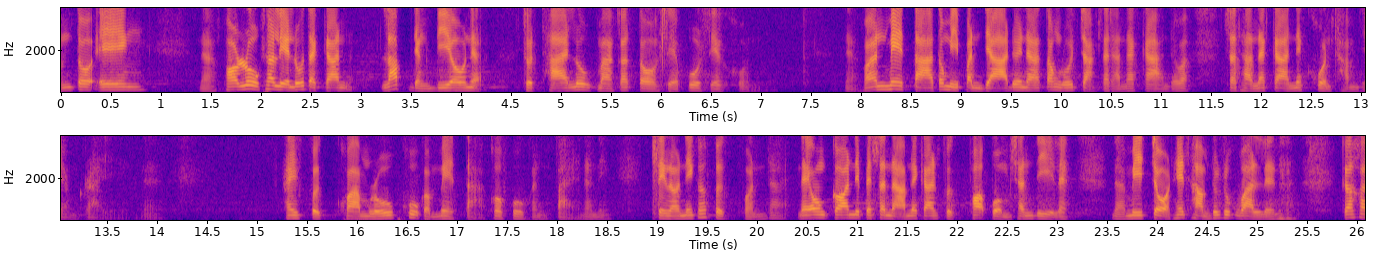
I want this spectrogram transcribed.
นตัวเองนะพราะลูกถ้าเรียนรู้แต่การรับอย่างเดียวเนี่ยสุดท้ายลูกมาก็โตเสียผู้เสียคนเนะเพราะฉะนั้นเมตตาต้องมีปัญญาด้วยนะ ต้องรู้จักสถานการณ์ด้วยว่าสถานการณ์เนี่ยควรทำอย่างไร ให้ฝึกความรู้คู่กับเมตตาควบคู่กันไปนั่นเองสิ่งเหล่านี้ก็ฝึกฝนได้ ในองค์กรนี่เป็นสนามในการฝึกเพาะบ่มชั้นดีเลยนะมีโจทย์ให้ทำทุกๆวันเลยนะก็ค่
